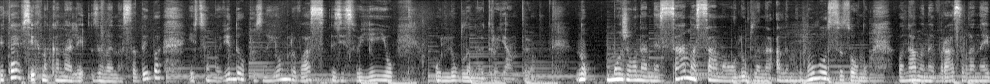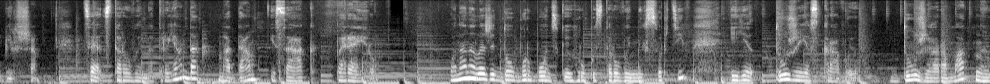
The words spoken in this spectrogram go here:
Вітаю всіх на каналі Зелена Садиба і в цьому відео познайомлю вас зі своєю улюбленою трояндою. Ну, може, вона не сама-сама улюблена, але минулого сезону вона мене вразила найбільше. Це старовинна троянда Мадам Ісаак Перейро. Вона належить до бурбонської групи старовинних сортів і є дуже яскравою, дуже ароматною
